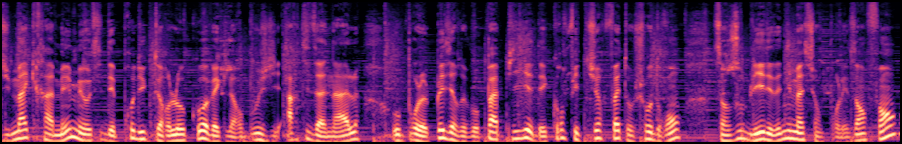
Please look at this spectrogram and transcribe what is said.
du macramé, mais aussi des producteurs locaux avec leurs bougies artisanales, ou pour le plaisir de vos papilles, des confitures faites au chaudron, sans oublier des animations pour les enfants,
